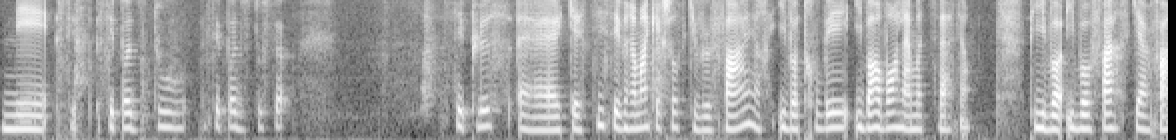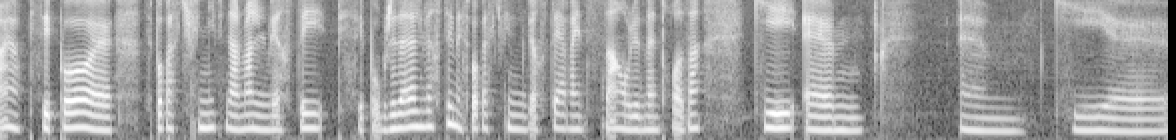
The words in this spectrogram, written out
Mais c'est pas du tout c'est pas du tout ça. C'est plus euh, que si c'est vraiment quelque chose qu'il veut faire, il va trouver, il va avoir la motivation. Puis il va, il va faire ce qu'il a à faire. Puis c'est pas, euh, pas parce qu'il finit finalement l'université, puis c'est pas obligé d'aller à l'université, mais c'est pas parce qu'il finit l'université à 26 ans au lieu de 23 ans qui est, euh, qui, est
